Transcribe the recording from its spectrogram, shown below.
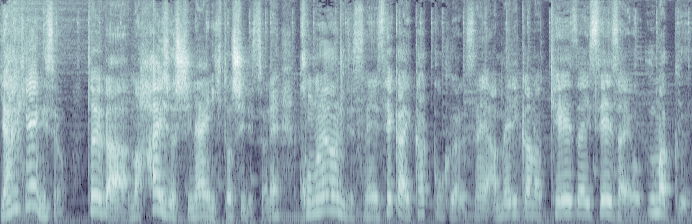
やる気ないんですよ。というか、まあ、排除しないに等しいですよね。このようにですね、世界各国がですね、アメリカの経済制裁をうまく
